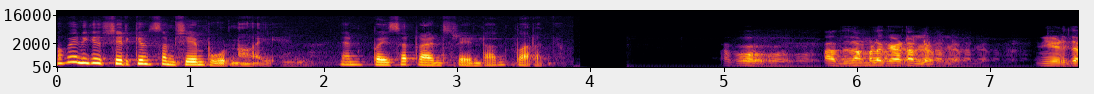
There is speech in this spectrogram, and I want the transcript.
അപ്പോൾ എനിക്ക് ശരിക്കും സംശയം പൂർണമായി. ഞാൻ പൈസ ട്രാൻസ്ഫർ ചെയ്യണ്ടെന്ന് പറഞ്ഞു. അപ്പോൾ അത് നമ്മൾ കേട്ടല്ലോ. ഇനി അടുത്ത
